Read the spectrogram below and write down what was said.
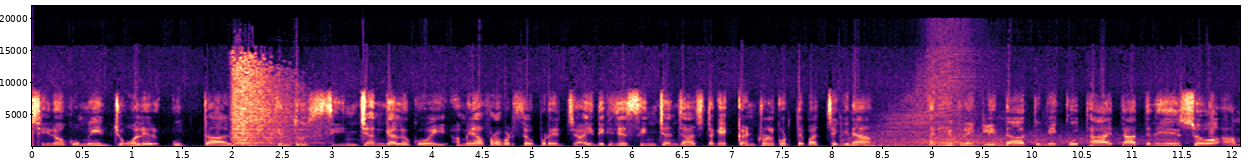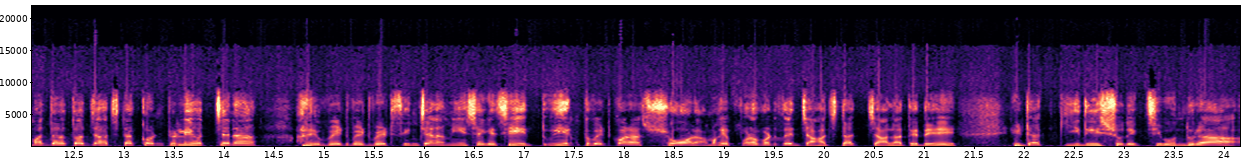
সেরকমই জলের উত্তাল। কিন্তু সিনচান গেল কই? আমি না ফটাফটসে উপরে যাই, দেখি যে সিনচান জাহাজটাকে কন্ট্রোল করতে পারছে কিনা। আরে ফ্র্যাঙ্কলিন দা, তুমি কোথায়? তাড়াতাড়ি এসো। আমার দ্বারা তো আর জাহাজটা কন্ট্রোলই হচ্ছে না। আরে ওয়েট ওয়েট ওয়েট সিনচান, আমি এসে গেছি। তুই একটু ওয়েট কর আর সর। আমাকে ফটাফটতে জাহাজটা চালাতে দে। এটা কি দৃশ্য দেখছি বন্ধুরা?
